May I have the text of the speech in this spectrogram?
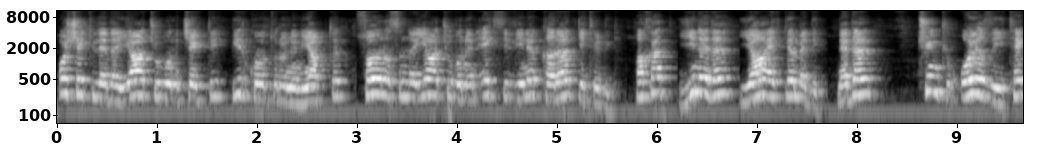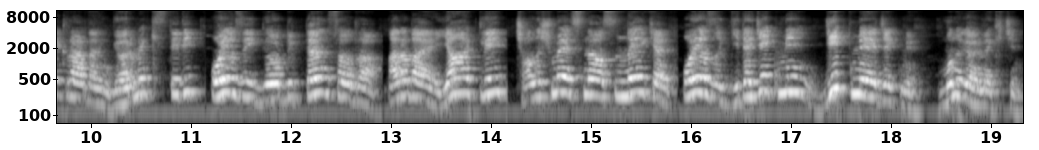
O şekilde de yağ çubuğunu çektik. Bir kontrolünü yaptık. Sonrasında yağ çubuğunun eksildiğine kanaat getirdik. Fakat yine de yağ eklemedik. Neden? Çünkü o yazıyı tekrardan görmek istedik. O yazıyı gördükten sonra arabaya yağ ekleyip çalışma esnasındayken o yazı gidecek mi, gitmeyecek mi? Bunu görmek için.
